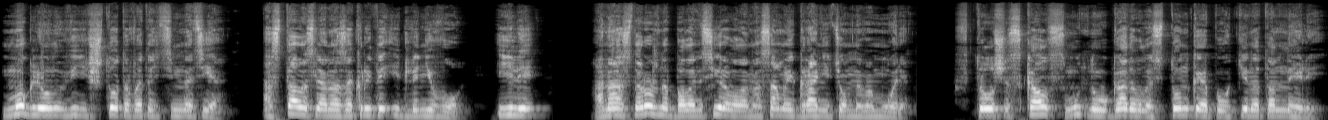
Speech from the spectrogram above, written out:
Мог ли он увидеть что-то в этой темноте? Осталась ли она закрытой и для него? Или... Она осторожно балансировала на самой грани темного моря. В толще скал смутно угадывалась тонкая паутина тоннелей.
